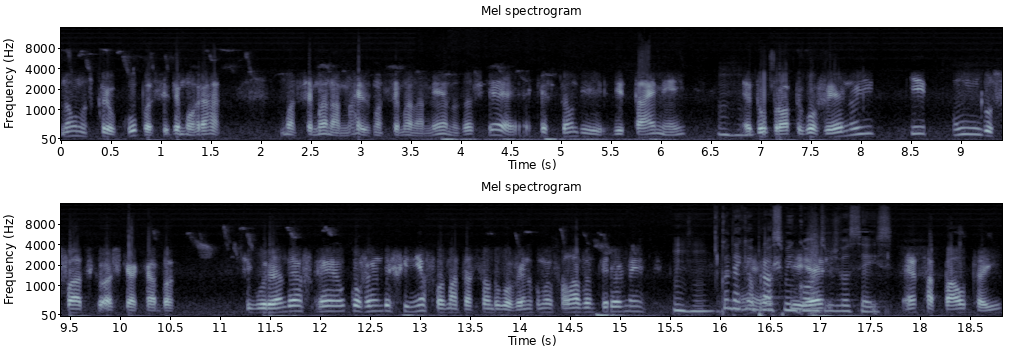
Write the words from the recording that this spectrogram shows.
não nos preocupa se demorar uma semana a mais, uma semana a menos. Acho que é, é questão de, de timing aí, Uhum. é do próprio governo e, e um dos fatos que eu acho que acaba segurando é, é o governo definir a formatação do governo, como eu falava anteriormente. Uhum. Quando é que é, É, o próximo encontro é- de vocês? Essa pauta aí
